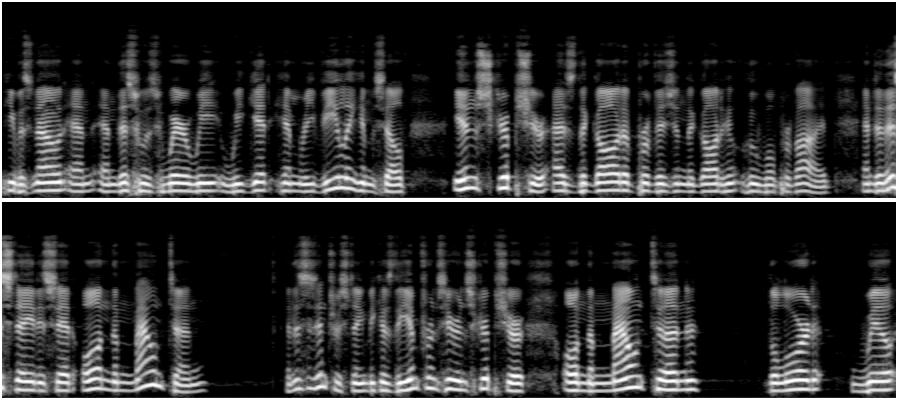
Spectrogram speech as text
He was known, and, and this was where we, we get him revealing himself in Scripture as the God of provision, the God who, who will provide. And to this day it is said, On the mountain, and this is interesting because the inference here in Scripture on the mountain, the Lord will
